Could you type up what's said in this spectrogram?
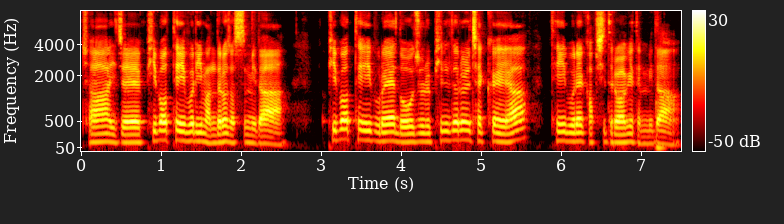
자, 이제 피벗 테이블이 만들어졌습니다. 피벗 테이블에 넣어줄 필드를 체크해야 테이블에 값이 들어가게 됩니다.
